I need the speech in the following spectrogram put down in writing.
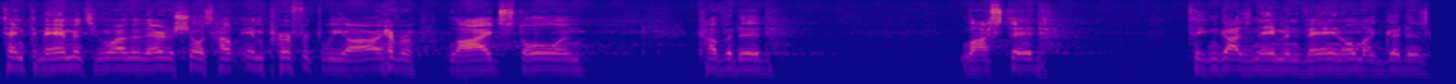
Ten Commandments, you know why they're there to show us how imperfect we are. Ever lied, stolen, coveted, lusted, taking God's name in vain. Oh my goodness.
